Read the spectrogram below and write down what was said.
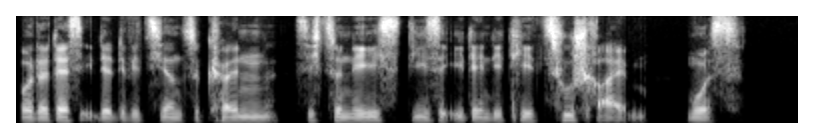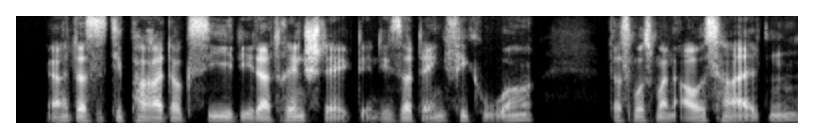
oder desidentifizieren zu können, sich zunächst diese Identität zuschreiben muss. Ja, das ist die Paradoxie, die da drin steckt in dieser Denkfigur. Das muss man aushalten.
